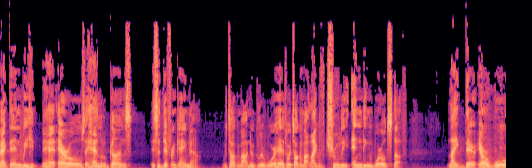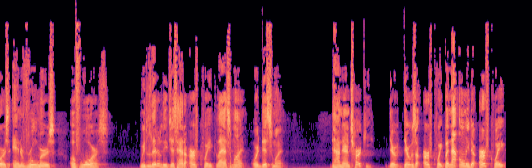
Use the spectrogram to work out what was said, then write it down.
Back then, we, they had arrows, they had little guns. It's a different game now. We're talking about nuclear warheads. We're talking about like truly ending world stuff. Like there are wars and rumors of wars. We literally just had an earthquake last month or this month down there in Turkey. There, there was an earthquake, but not only the earthquake,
